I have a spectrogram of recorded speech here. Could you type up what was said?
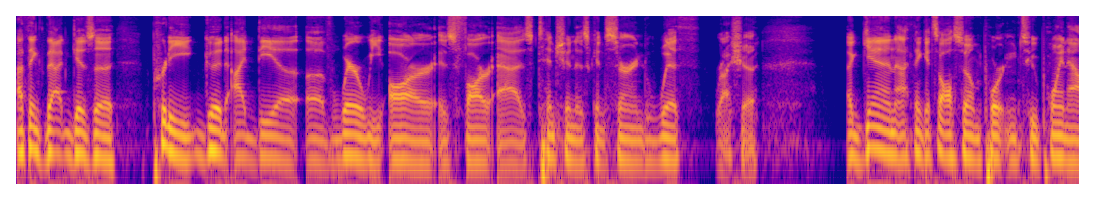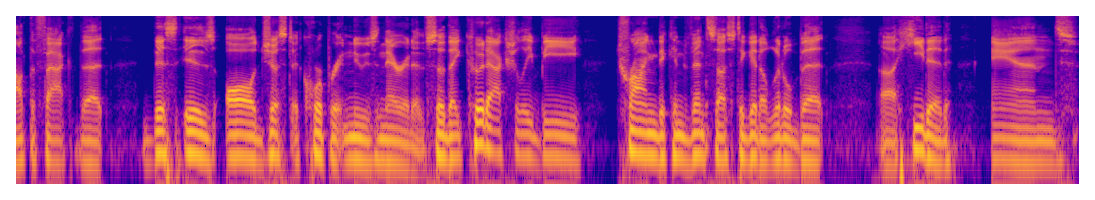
I think that gives a pretty good idea of where we are as far as tension is concerned with Russia. Again, I think it's also important to point out the fact that this is all just a corporate news narrative. So they could actually be trying to convince us to get a little bit uh, heated and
